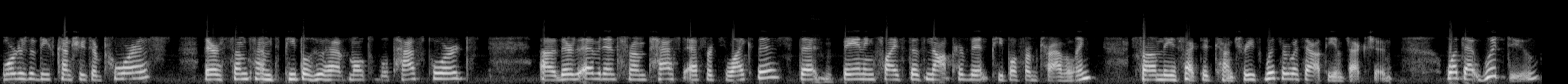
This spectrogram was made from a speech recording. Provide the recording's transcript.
borders of these countries are porous. There are sometimes people who have multiple passports. Uh, there's evidence from past efforts like this that mm-hmm. banning flights does not prevent people from traveling from the affected countries with or without the infection. What that would do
